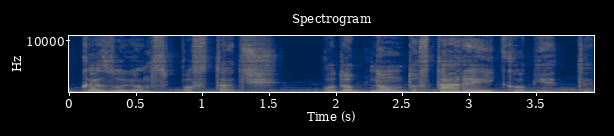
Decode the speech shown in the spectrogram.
ukazując postać podobną do starej kobiety.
